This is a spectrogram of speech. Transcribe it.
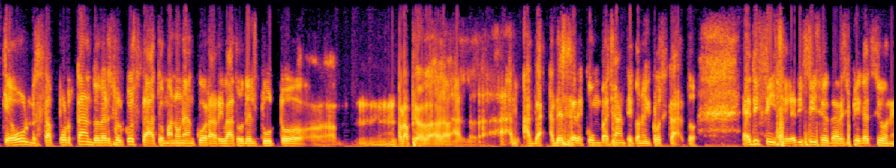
che Holm sta portando verso il costato ma non è ancora arrivato del tutto uh, proprio ad essere combaciante con il costato. È difficile, è difficile dare spiegazioni.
